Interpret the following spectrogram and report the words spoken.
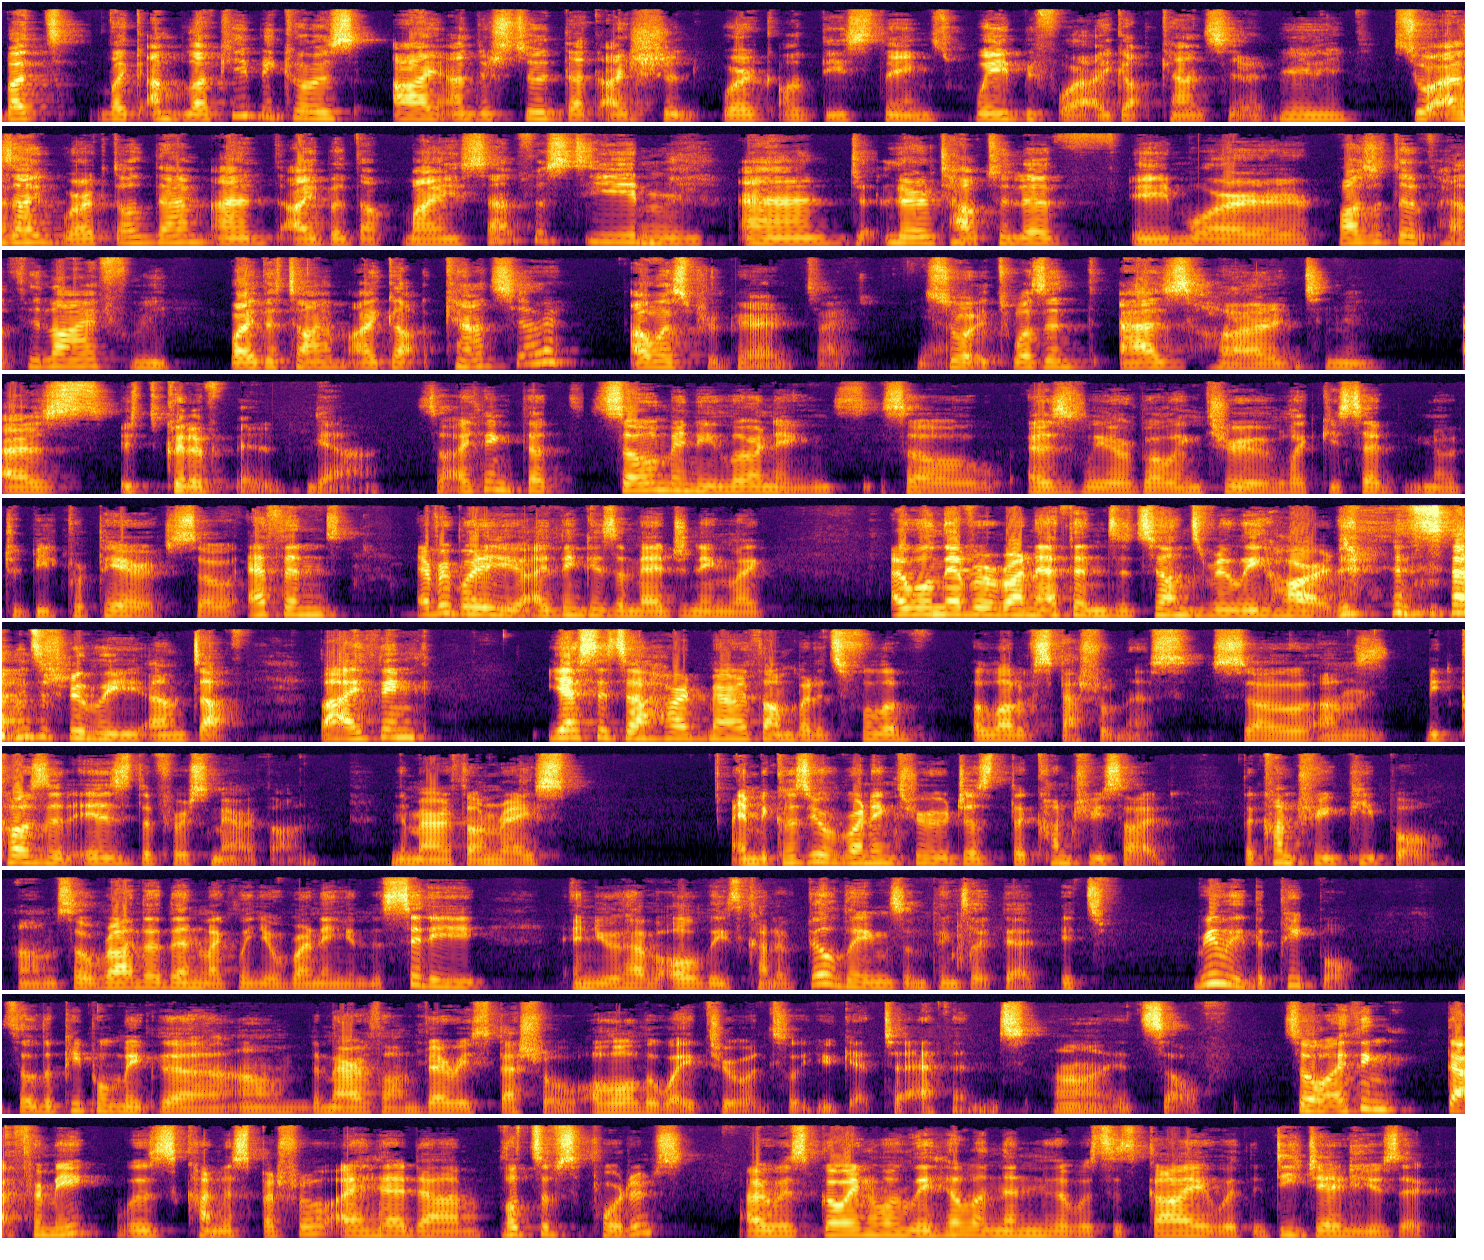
but like i'm lucky because i understood that i should work on these things way before i got cancer Mm. so as i worked on them and i built up my self-esteem Mm. and learned how to live a more positive healthy life Mm. by the time i got cancer i was prepared Right. Yeah. so it wasn't as hard Mm. as it could have been Yeah. So I think that so many learnings. So as we are going through, like you said, you know, to be prepared. So Athens, everybody I think is imagining like, I will never run Athens. It sounds really hard. it sounds really um, tough. But I think, yes, it's a hard marathon, but it's full of a lot of specialness. So um, because it is the first marathon, the marathon race, and because you're running through just the countryside, the country people. Um, so rather than like when you're running in the city and you have all these kind of buildings and things like that, it's really the people. So the people make the um, the marathon very special all the way through until you get to Athens uh, itself. So I think that for me was kind of special. I had um, lots of supporters. I was going along the hill, and then there was this guy with DJ music,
